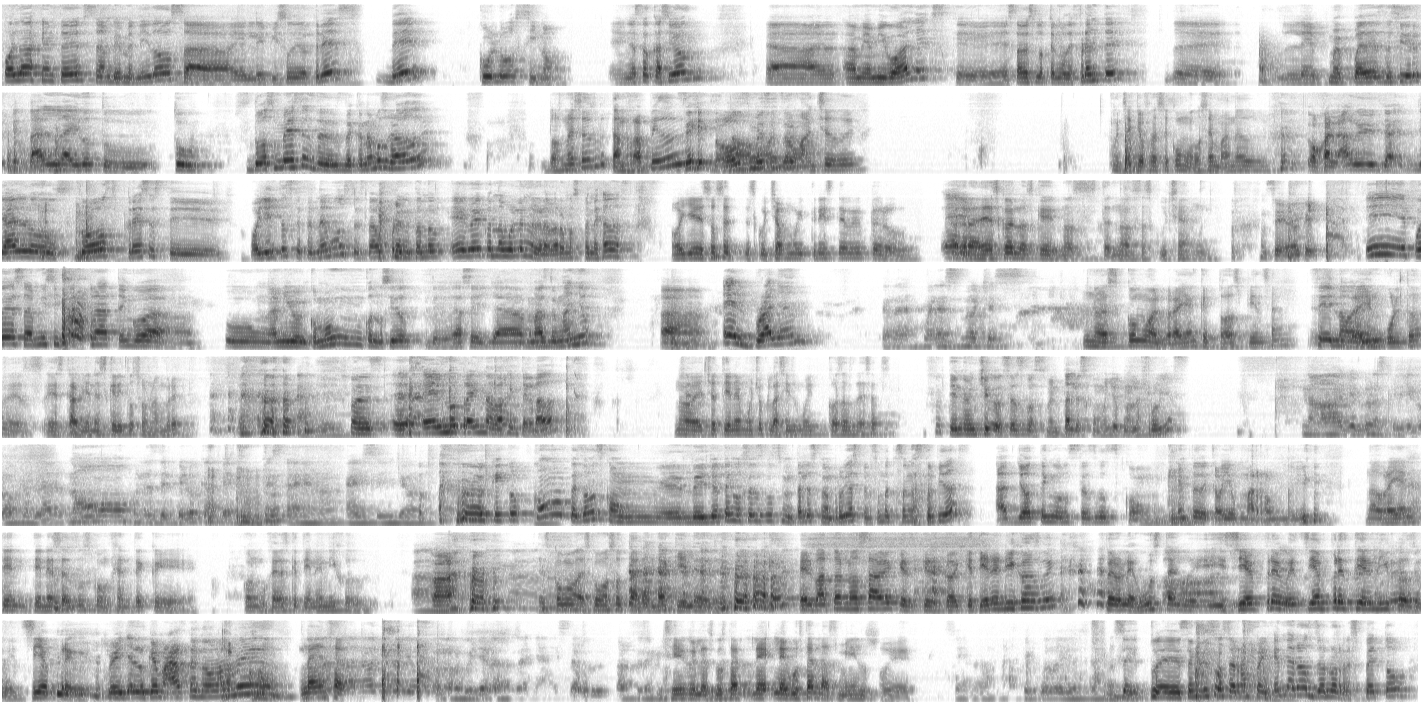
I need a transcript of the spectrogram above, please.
Hola gente, sean bienvenidos al episodio 3 de Culo Si No. En esta ocasión, a, a mi amigo Alex, que esta vez lo tengo de frente, eh, le, ¿me puedes decir qué tal ha ido tu, tu dos meses desde que no hemos grabado? güey? ¿Dos meses, güey? ¿Tan rápido? güey? Sí, dos No, meses, No manches, güey. Pensé que fue hace como dos semanas, güey. Ojalá, güey, ya, ya los dos, tres este, oyentes que tenemos te estaban preguntando, eh, güey, ¿cuándo vuelven a grabar más pendejadas? Oye, eso se escucha muy triste, güey, pero Eh. agradezco a los que nos, nos escuchan, güey. Sí, ok. Y pues a mí sin otra tengo a un amigo en común, conocido de hace ya más de un año, a el Brian. Buenas noches. No es como el Brian que todos piensan. Sí, Es no, Brian él- culto, es, está bien escrito su nombre. Pues eh, él no trae navaja integrada, No, de hecho tiene mucho clasismo y cosas de esas. tiene un chico de sesgos mentales como yo con las rubias. No, yo con las pelirrojas, la verdad. No, con las de pelo café, castaña, no. Ahí sí, yo. Ok, ¿cómo- ¿Cómo empezamos con el de yo tengo sesgos mentales con rubias pensando que son estúpidas? Ah, yo tengo sesgos con gente de cabello marrón, güey. No, Brian tien- tiene sesgos con gente que. con mujeres que tienen hijos, güey. Ah, Ah. no, Es no. como, es como su talón de Aquiles, güey. El vato no sabe que, que, que tienen hijos, güey, pero le gustan, güey. Y siempre, güey, siempre tienen hijos, güey. Siempre, güey. Güey, ya lo quemaste, no mames. Nadie No, sabe. no, yo lo llevo con orgullo, la verdad, ya esta parte de mí. Sí, güey, les gustan, le, le gustan las mills, güey. ¿Qué puedo yo hacer? Sí. De- Pues en gusto se rompen géneros, yo lo respeto.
